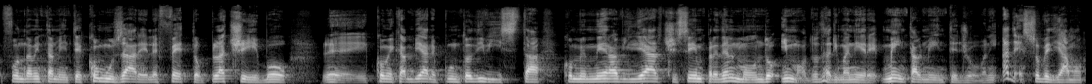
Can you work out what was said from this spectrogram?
fondamentalmente come usare l'effetto placebo, eh, come cambiare punto di vista, come meravigliarci sempre del mondo in modo da rimanere mentalmente giovani. Adesso vediamo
